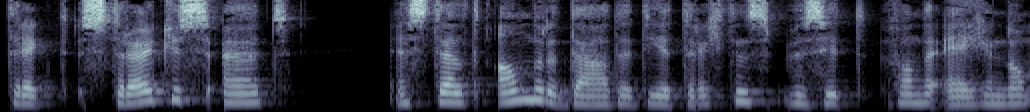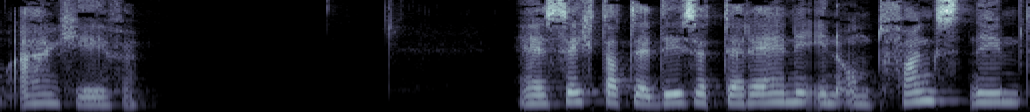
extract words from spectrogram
trekt struikjes uit en stelt andere daden die het rechtensbezit van de eigendom aangeven. Hij zegt dat hij deze terreinen in ontvangst neemt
